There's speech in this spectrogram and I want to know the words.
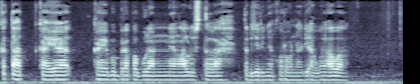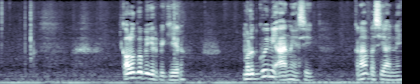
ketat kayak kayak beberapa bulan yang lalu setelah terjadinya corona di awal-awal. Kalau gue pikir-pikir, menurut gue ini aneh sih. Kenapa sih aneh?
